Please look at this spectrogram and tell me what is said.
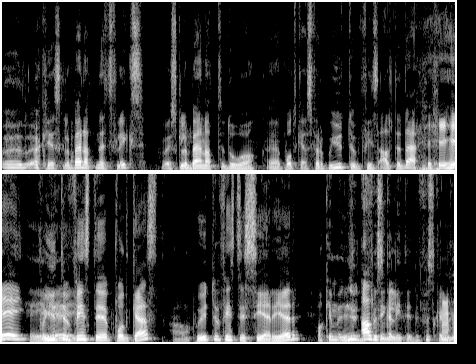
Uh, Okej, jag skulle bannat Netflix och jag skulle Mm. bannat då eh, podcast. För på Youtube finns allt det där. Hehehe. Hej, På Youtube hej. finns det podcast. Ja. På Youtube finns det serier. Okej, men Det nu du allting. fuskar lite. Du fuskar lite.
